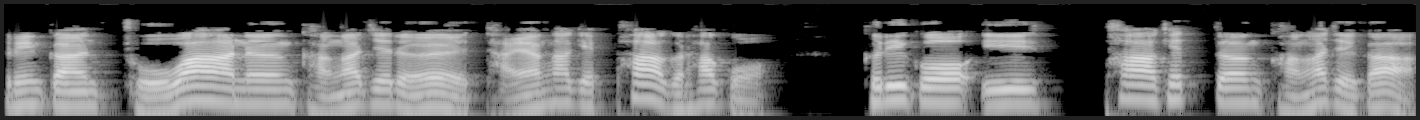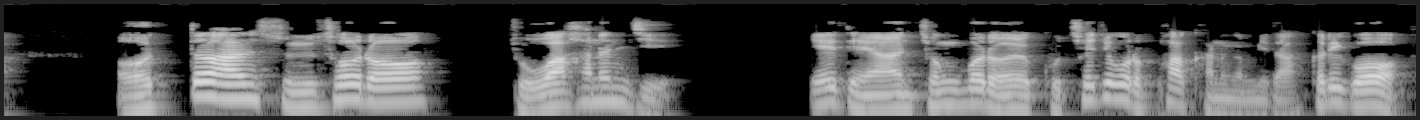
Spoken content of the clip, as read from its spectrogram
그러니까 좋아하는 강화제를 다양하게 파악을 하고 그리고 이 파악했던 강화제가 어떠한 순서로 좋아하는지에 대한 정보를 구체적으로 파악하는 겁니다. 그리고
